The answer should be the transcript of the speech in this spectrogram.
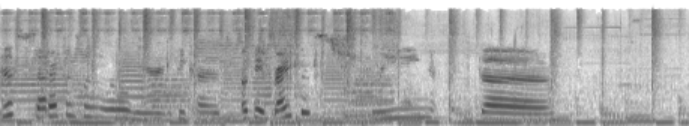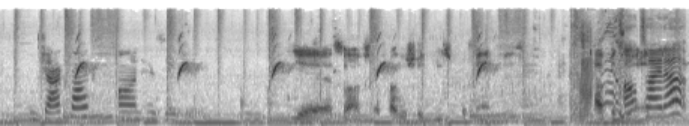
This setup is a little weird because okay, Bryce is streaming the Jackbox on his YouTube. yeah, so I I probably shouldn't use profanities. I've All tied up.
